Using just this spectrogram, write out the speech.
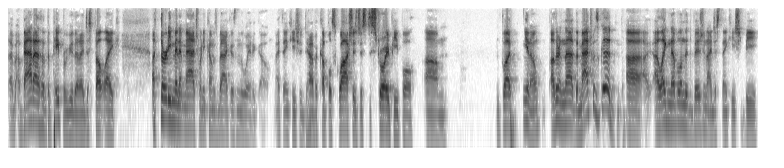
a, a badass at the pay per view that I just felt like a 30 minute match when he comes back isn't the way to go. I think he should have a couple squashes, just destroy people. Um, but you know, other than that, the match was good. Uh, I, I like Neville in the division. I just think he should be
